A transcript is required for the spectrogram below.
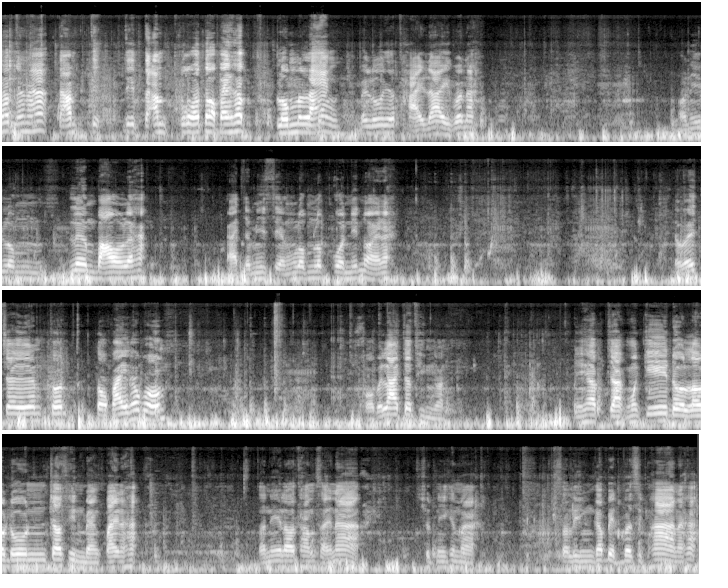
ครับนะนะตามติดติดตามตัวต่อไปครับ ลมมันแรง ไม่รู้จะถ่ายได้อีกวะนะตอนนี้ลม เริ่มเบาแล้วฮะ อาจจะมีเสียงลมรบกวนนิดหน่อยนะ เดี๋ยวไว้เจอกันตอนต่อไปครับผม ขอเวลาเจ้าถิ่นก่อน นี่ครับ จากเมื่อกี้โดนเราโดนเจ้าถิ่นแบ่งไปนะฮะ ตอนนี้เราทำสายหน้าชุดนี้ขึ้นมา สลิงกระเบ็ดเบอร์สิบห้านะฮะ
